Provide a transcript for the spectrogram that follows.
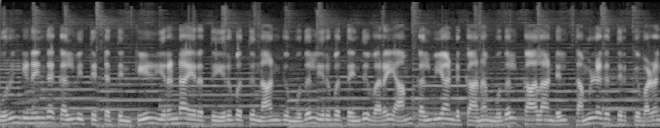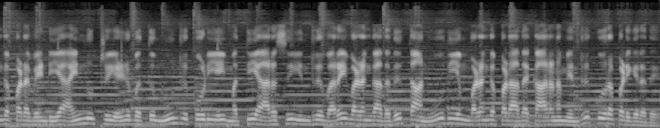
ஒருங்கிணைந்த கல்வித் திட்டத்தின் கீழ் இரண்டாயிரத்து இருபத்து நான்கு முதல் இருபத்தைந்து வரை ஆம் கல்வியாண்டுக்கான முதல் காலாண்டில் தமிழகத்திற்கு வழங்கப்பட வேண்டிய ஐநூற்று எழுபத்து மூன்று கோடியை மத்திய அரசு இன்று வரை வழங்காதது தான் ஊதியம் வழங்கப்படாத காரணம் என்று கூறப்படுகிறது.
